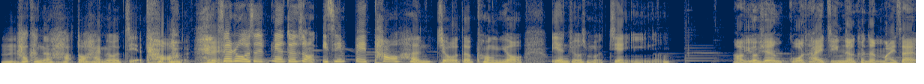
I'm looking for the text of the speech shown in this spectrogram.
嗯，他可能好都还没有解套，所以如果是面对这种已经被套很久的朋友，燕君有什么建议呢？啊，有些人国泰金呢，可能买在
